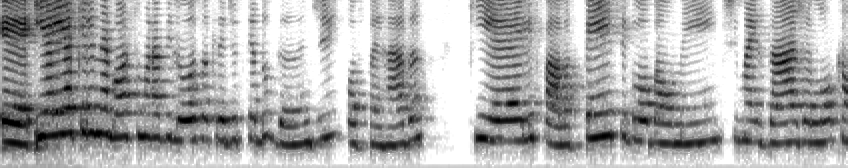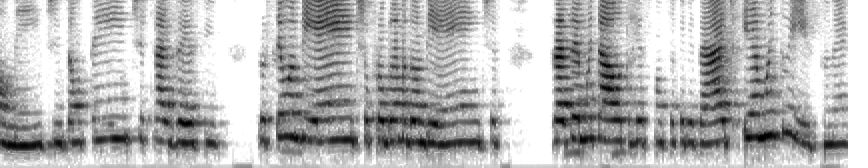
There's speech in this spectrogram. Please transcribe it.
É, e aí aquele negócio maravilhoso, acredito que é do Gandhi, posso estar errada, que é, ele fala, pense globalmente, mas haja localmente. Então, tente trazer, assim, para o seu ambiente, o problema do ambiente, trazer muita autorresponsabilidade, e é muito isso, né?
